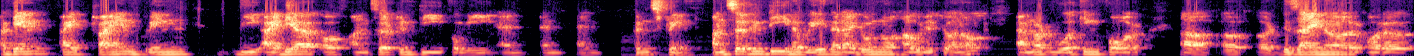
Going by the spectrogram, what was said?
Again, I try and bring the idea of uncertainty for me and and and constraint. Uncertainty in a way that I don't know how it will turn out I'm not working for uh, a, a, designer or a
